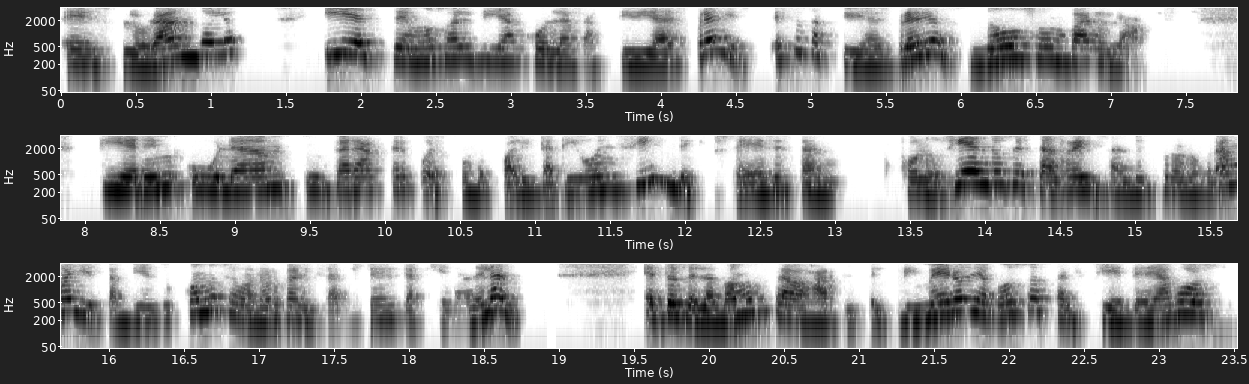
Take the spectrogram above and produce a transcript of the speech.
explorándola y estemos al día con las actividades previas. Estas actividades previas no son valorables, tienen una, un carácter pues como cualitativo en sí, de que ustedes están conociéndose, están revisando el cronograma y están viendo cómo se van a organizar ustedes de aquí en adelante. Entonces las vamos a trabajar desde el primero de agosto hasta el 7 de agosto.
